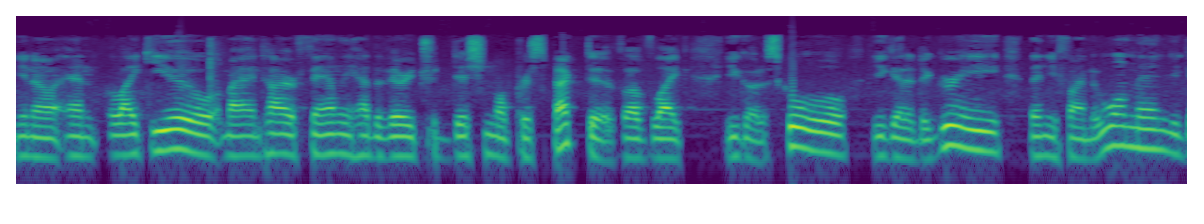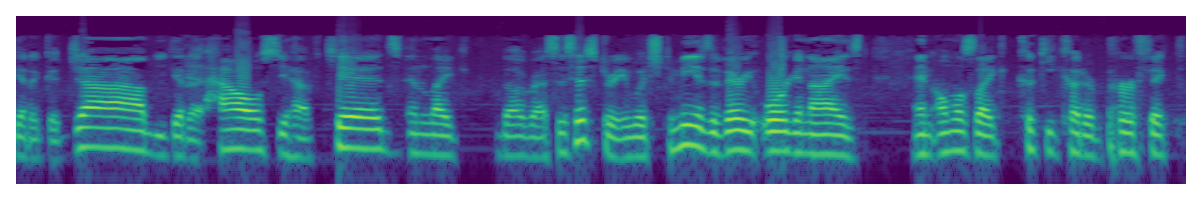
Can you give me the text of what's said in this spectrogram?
You know, and like you, my entire family had the very traditional perspective of like, you go to school, you get a degree, then you find a woman, you get a good job, you get a house, you have kids, and like the rest is history, which to me is a very organized and almost like cookie cutter perfect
